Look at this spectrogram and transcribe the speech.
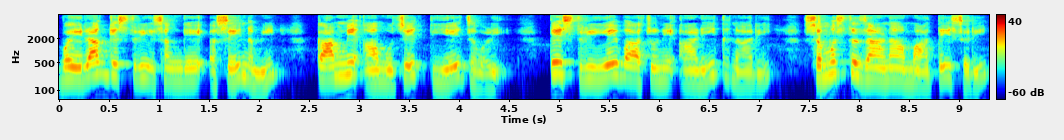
वैराग्य स्त्री संगे असे नमी काम्य आमुचे तिये जवळी. ते स्त्रिये वाचुनी आणीक नारी. समस्त जाणा माते सरी.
